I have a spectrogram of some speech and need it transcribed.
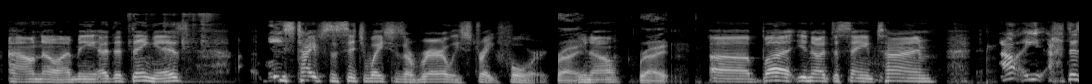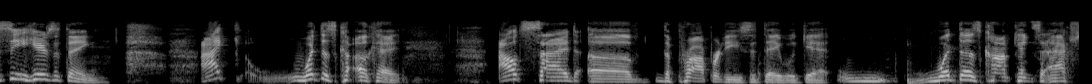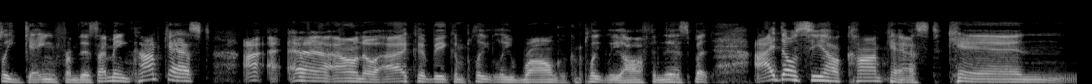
i don't know. I mean uh, the thing is these types of situations are rarely straightforward right. you know? Right. Uh but you know at the same time I'll, to see here's the thing. I what does okay outside of the properties that they would get, what does Comcast actually gain from this? I mean, Comcast, I, I, I, don't know, I could be completely wrong or completely off in this, but I don't see how Comcast can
